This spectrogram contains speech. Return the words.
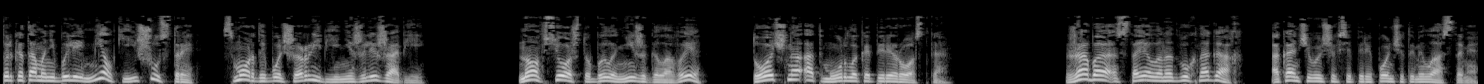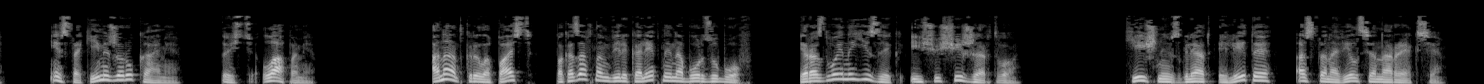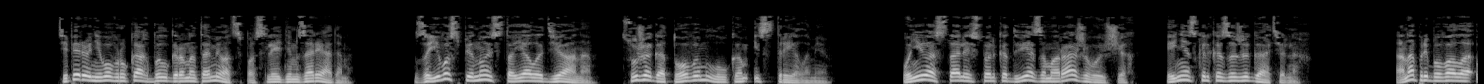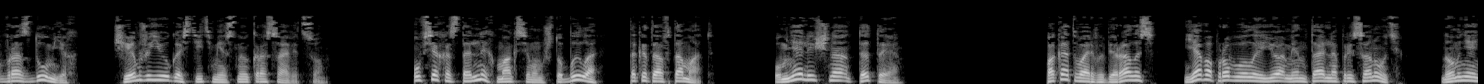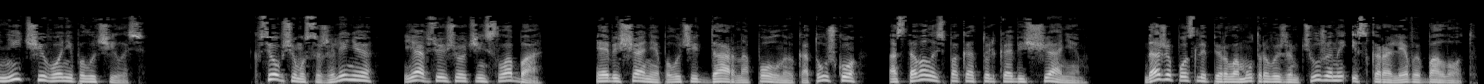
Только там они были мелкие и шустрые, с мордой больше рыбьей, нежели жабьей. Но все, что было ниже головы, точно от мурлока-переростка. Жаба стояла на двух ногах, оканчивающихся перепончатыми ластами, и с такими же руками то есть лапами. Она открыла пасть, показав нам великолепный набор зубов и раздвоенный язык, ищущий жертву. Хищный взгляд элиты остановился на Рексе. Теперь у него в руках был гранатомет с последним зарядом. За его спиной стояла Диана с уже готовым луком и стрелами. У нее остались только две замораживающих и несколько зажигательных. Она пребывала в раздумьях, чем же ей угостить местную красавицу? У всех остальных максимум, что было, так это автомат. У меня лично ТТ. Пока тварь выбиралась, я попробовала ее ментально присануть, но у меня ничего не получилось. К всеобщему сожалению, я все еще очень слаба, и обещание получить дар на полную катушку оставалось пока только обещанием, даже после перламутровой жемчужины из королевы болот.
